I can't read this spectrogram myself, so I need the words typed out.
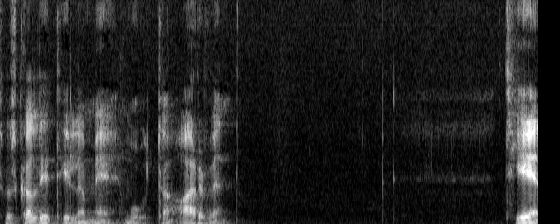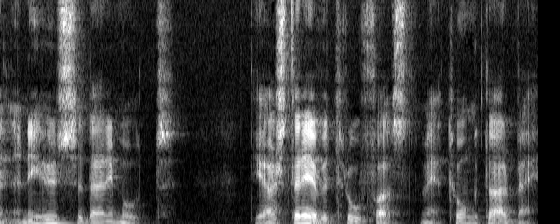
så skal de til og med motta arven. Tjenerne i huset, derimot, de har strevet trofast med tungt arbeid.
